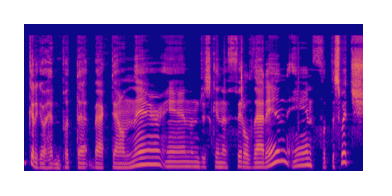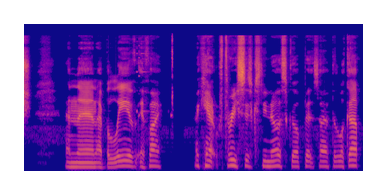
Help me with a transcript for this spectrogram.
I'm gonna go ahead and put that back down there, and I'm just gonna fiddle that in and flip the switch. And then I believe if I, I can't 360 no scope it, so I have to look up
